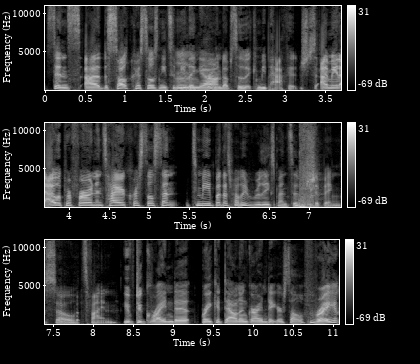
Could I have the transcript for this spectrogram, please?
since uh, the salt crystals need to be like yeah. ground up so that it can be packaged. I mean, I would prefer an entire crystal sent to me, but that's probably really expensive shipping, so it's fine. You have to grind it, break it down, and grind it yourself. Right?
